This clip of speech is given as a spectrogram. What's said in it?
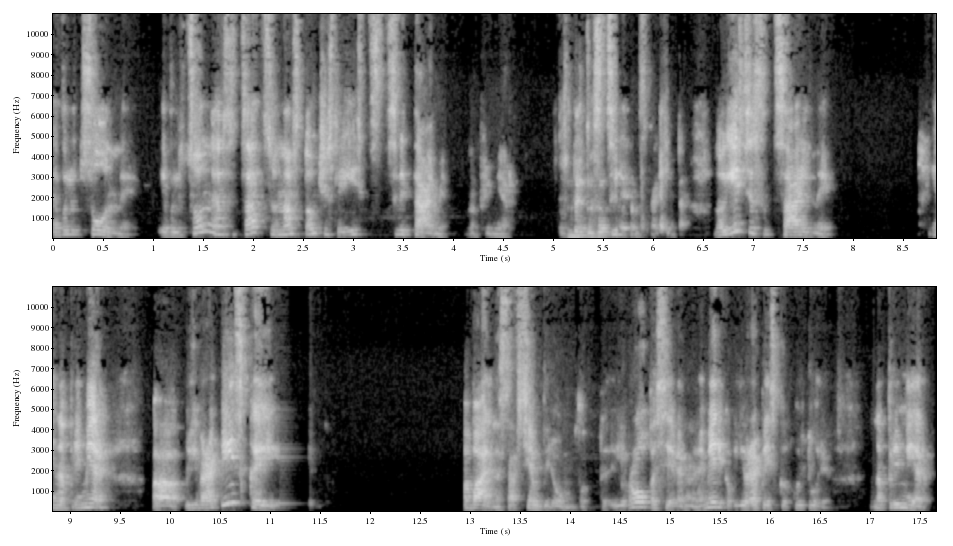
эволюционные. Эволюционные ассоциации у нас в том числе есть с цветами, например, то есть с цветом с каким-то. Но есть и социальные. И, например, э, в европейской глобально совсем берем вот Европа, Северная Америка, в европейской культуре, например,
